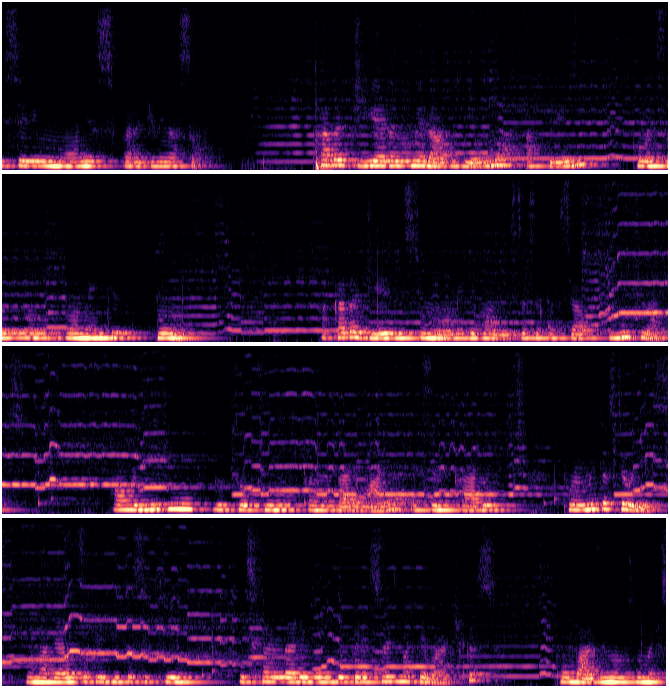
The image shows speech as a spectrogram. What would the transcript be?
e cerimônias para divinação. Cada dia era numerado de 1 a 13, começando novamente no 1. A cada dia existe um nome de uma lista sequencial de 20 nomes. A origem do Tolkien calendário maia é cercado por muitas teorias. Uma delas acredita-se que esse calendário vem de operações matemáticas com base nos números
